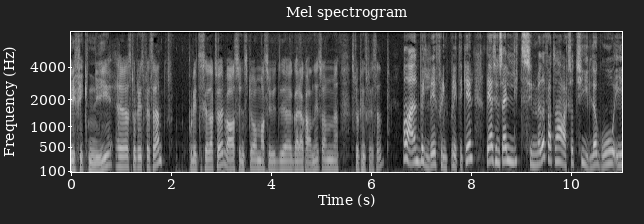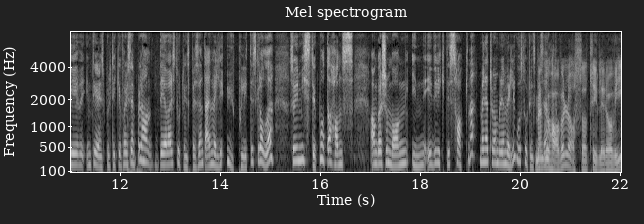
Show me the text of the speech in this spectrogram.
Vi fikk ny stortingspresident, politisk redaktør. Hva syns du om Masud Gharahkhani som stortingspresident? Han er en veldig flink politiker. Det jeg syns er litt synd med det, for at han har vært så tydelig og god i integreringspolitikken f.eks. Det å være stortingspresident er en veldig upolitisk rolle. Så vi mister på en måte hans engasjement inn i de viktige sakene. Men jeg tror han blir en veldig god stortingspresident. Men du har vel også tidligere, og vi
